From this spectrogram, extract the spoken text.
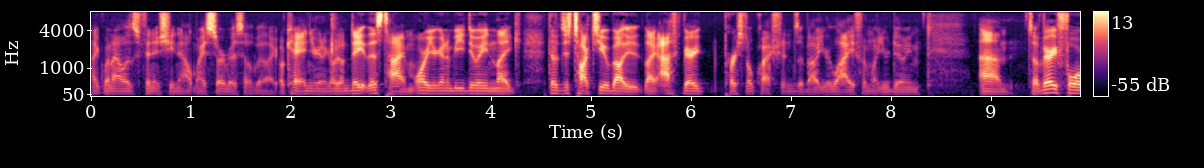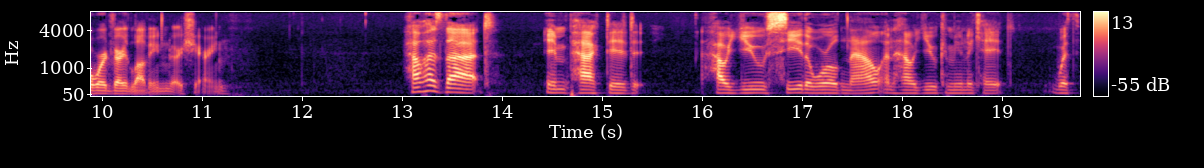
Like when I was finishing out my service, they'll be like, "Okay, and you're gonna go on a date this time, or you're gonna be doing like they'll just talk to you about like ask very personal questions about your life and what you're doing." Um, so very forward, very loving, very sharing. How has that impacted how you see the world now and how you communicate with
